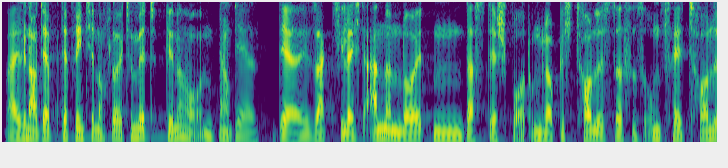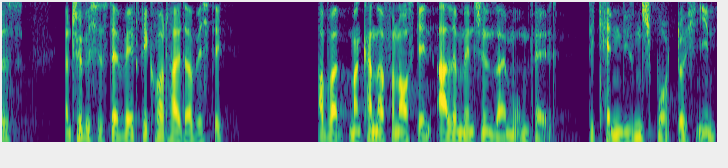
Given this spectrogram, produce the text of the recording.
Weil, genau, der, der bringt ja noch Leute mit. Genau, und ja. der, der sagt vielleicht anderen Leuten, dass der Sport unglaublich toll ist, dass das Umfeld toll ist. Natürlich ist der Weltrekordhalter wichtig. Aber man kann davon ausgehen, alle Menschen in seinem Umfeld, die kennen diesen Sport durch ihn.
